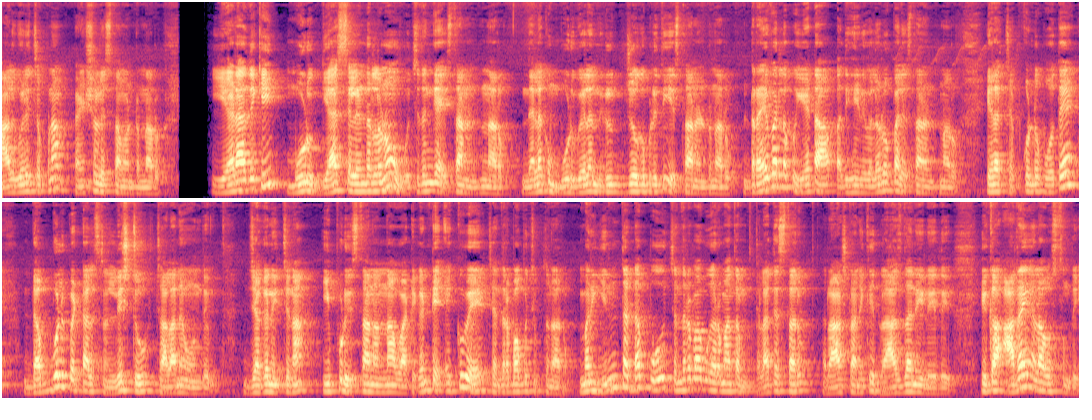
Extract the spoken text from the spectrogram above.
నాలుగు వేల చొప్పున పెన్షన్లు ఇస్తామంటున్నారు. ఏడాదికి మూడు గ్యాస్ సిలిండర్లను ఉచితంగా ఇస్తానంటున్నారు. నెలకు మూడు వేల నిరుద్యోగ భృతి ఇస్తానంటున్నారు. డ్రైవర్లకు ఏటా పదిహేను వేల రూపాయలు ఇస్తానంటున్నారు. ఇలా చెప్పుకుంటూ పోతే డబ్బులు పెట్టాల్సిన లిస్టు చాలానే ఉంది. జగన్ ఇచ్చిన ఇప్పుడు ఇస్తానన్న వాటికంటే ఎక్కువే చంద్రబాబు చెప్తున్నారు. మరి ఇంత డబ్బు చంద్రబాబు గారు మాత్రం ఎలా తెస్తారు? రాష్ట్రానికి రాజధాని లేదు. ఇక ఆదాయం ఎలా వస్తుంది?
